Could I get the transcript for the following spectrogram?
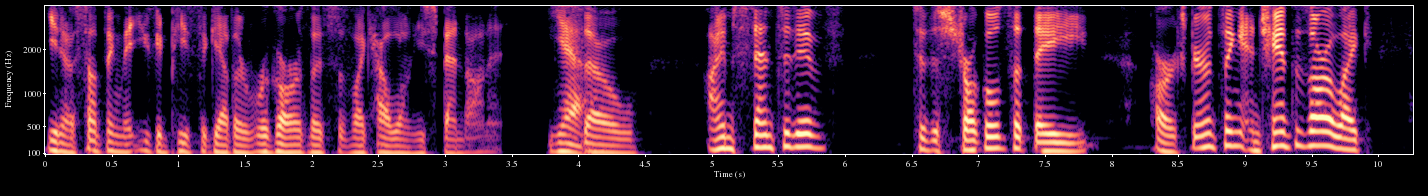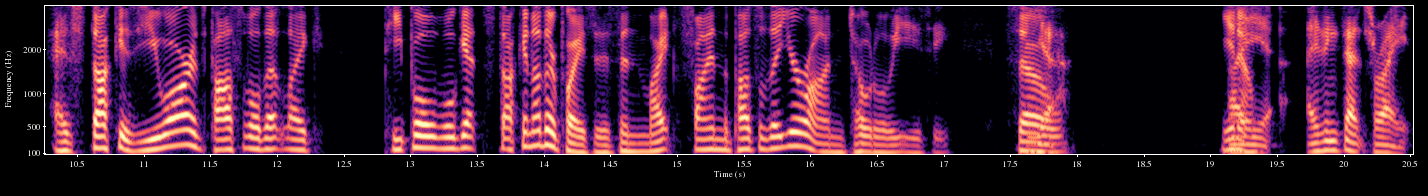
you know, something that you could piece together regardless of like how long you spend on it. yeah So I'm sensitive to the struggles that they are experiencing. And chances are, like, as stuck as you are, it's possible that, like, people will get stuck in other places and might find the puzzle that you're on totally easy. So, Yeah. you know, I, I think that's right.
